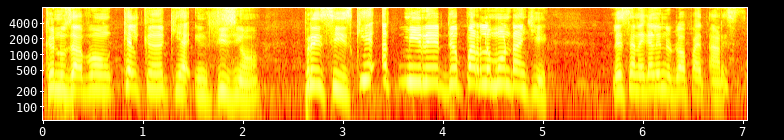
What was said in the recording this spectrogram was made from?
que nous avons quelqu'un qui a une vision précise, qui est admiré de par le monde entier. Les Sénégalais ne doivent pas être en reste.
